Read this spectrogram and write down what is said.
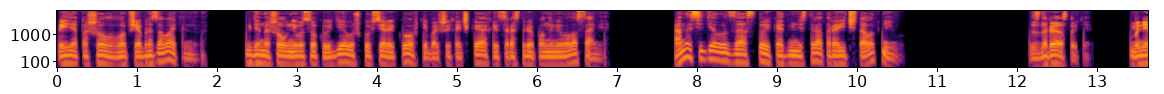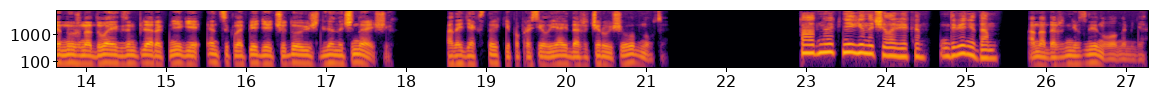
и я пошел в общеобразовательную, где нашел невысокую девушку в серой кофте, больших очках и с растрепанными волосами. Она сидела за стойкой администратора и читала книгу. «Здравствуйте. Мне нужно два экземпляра книги «Энциклопедия чудовищ для начинающих». Подойдя к стойке, попросил я и даже чарующе улыбнулся. «По одной книге на человека. Две не дам». Она даже не взглянула на меня.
